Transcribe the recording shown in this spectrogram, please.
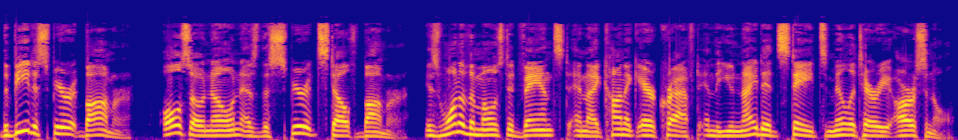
The B-2 Spirit bomber, also known as the Spirit Stealth Bomber, is one of the most advanced and iconic aircraft in the United States military arsenal.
